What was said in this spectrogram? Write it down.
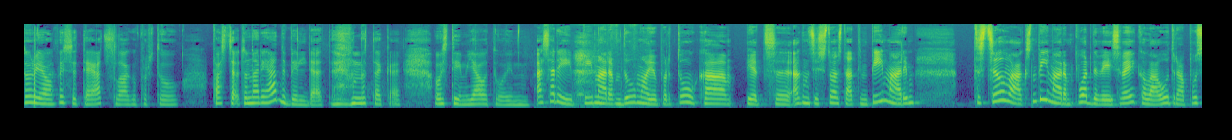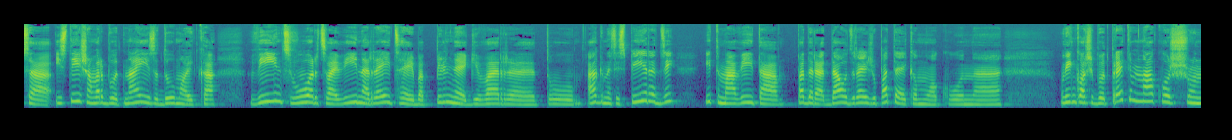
Tur jau viss ir atslēga par to pastāvēt un arī atbildēt nu, uz tiem jautājumiem. Es arī, piemēram, domāju par to, ka pēc Agnēs izstāstītiem piemēriem tas cilvēks, nu, piemēram, pordevējs veikalā otrā pusē, iztīšām varbūt neizdomāja, ka vīns vārds vai vīna reicība pilnīgi var eh, tu Agneses pieredzi itamā vītā padarīt daudz reižu pateikamoku un uh, vienkārši būt pretim nākošs un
